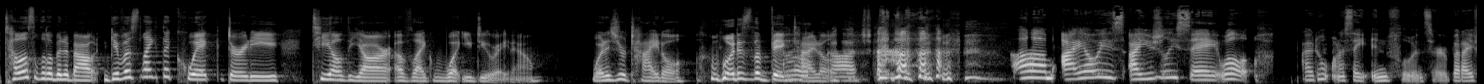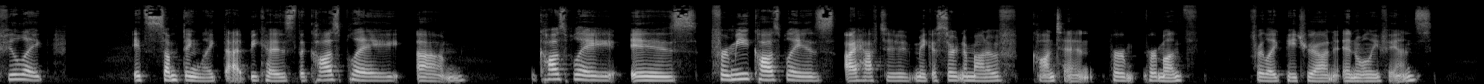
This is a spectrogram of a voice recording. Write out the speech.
tell us a little bit about, give us like the quick, dirty TLDR of like what you do right now. What is your title? what is the big Oh, title? Gosh. um, I always, I usually say, well, I don't want to say influencer, but I feel like it's something like that because the cosplay, um, cosplay is for me. Cosplay is I have to make a certain amount of content per per month for like Patreon and OnlyFans,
